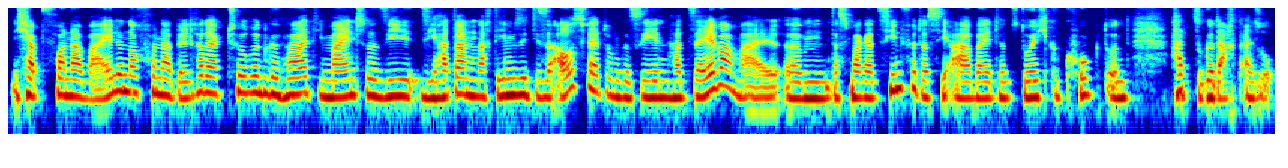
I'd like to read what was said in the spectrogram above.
ich habe vor einer Weile noch von einer Bildredakteurin gehört, die meinte, sie, sie hat dann, nachdem sie diese Auswertung gesehen hat, selber mal ähm, das Magazin, für das sie arbeitet, durchgeguckt und hat so gedacht, also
